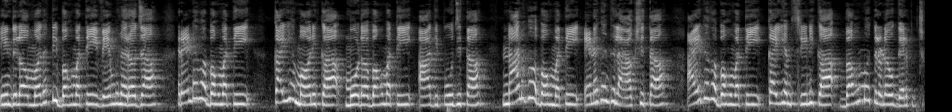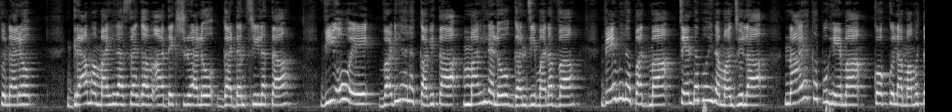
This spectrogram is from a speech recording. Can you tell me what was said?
ఇందులో మొదటి బహుమతి వేముల రోజా రెండవ బహుమతి కయ్య మౌనిక మూడో బహుమతి ఆది పూజిత నాలుగో బహుమతి ఎనగంతుల అక్షిత ఐదవ బహుమతి కయ్యం శ్రీనిక బహుమతులను గెలుపుచుకున్నారు. గ్రామ మహిళా సంఘం అధ్యక్షురాలు గడ్డం శ్రీలత విఓఏ వడియాల కవిత మహిళలు గంజి మనవ్వ వేముల పద్మ చెందబోయిన మంజుల నాయకపు హేమ కొక్కుల మమత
